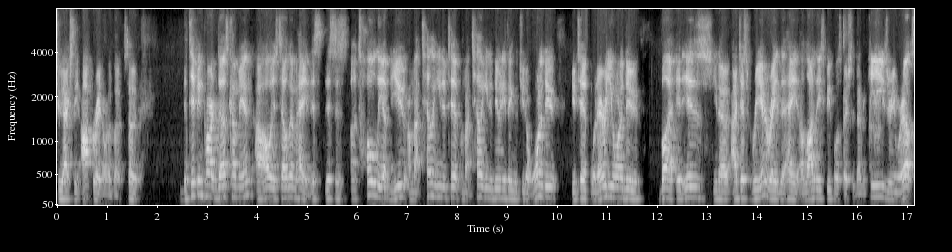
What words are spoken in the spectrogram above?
to actually operate on a boat. So the tipping part does come in. I always tell them, hey, this this is uh, totally up to you. I'm not telling you to tip. I'm not telling you to do anything that you don't want to do. You tip whatever you want to do. But it is, you know, I just reiterate that, hey, a lot of these people, especially down the Keys or anywhere else,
